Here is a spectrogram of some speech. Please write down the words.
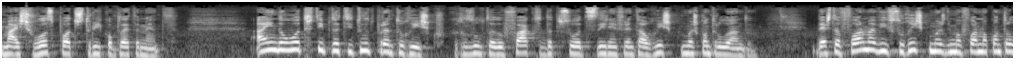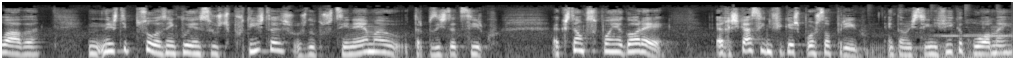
mais chuvoso pode destruir completamente. Há ainda outro tipo de atitude perante o risco, que resulta do facto da pessoa decidir enfrentar o risco, mas controlando. Desta forma, vive-se o risco, mas de uma forma controlada. Neste tipo de pessoas incluem-se os desportistas, os duplos de cinema, o trapezista de circo. A questão que se põe agora é: arriscar significa expor-se ao perigo. Então, isto significa que o homem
